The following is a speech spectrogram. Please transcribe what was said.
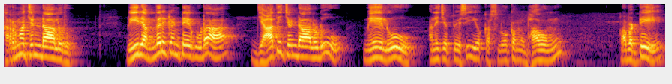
కర్మచండాలురు వీరందరికంటే కూడా జాతి చండాలుడు మేలు అని చెప్పేసి ఈ యొక్క శ్లోకము భావము. కాబట్టి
